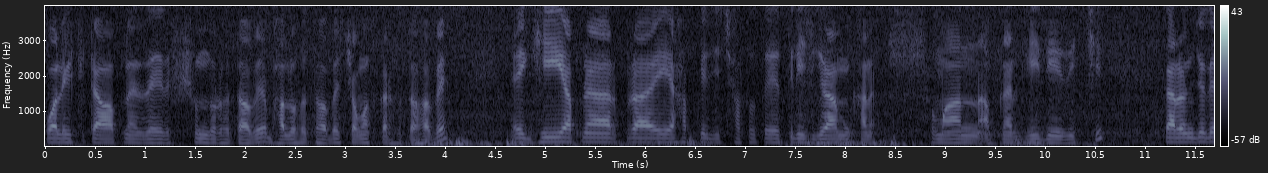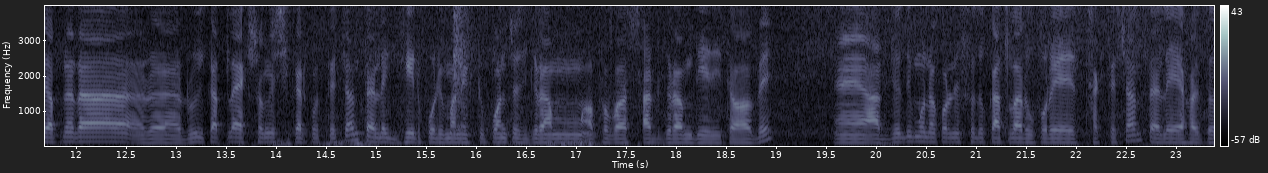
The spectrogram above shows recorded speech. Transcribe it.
কোয়ালিটিটা আপনাদের সুন্দর হতে হবে, ভালো হতে হবে, চমৎকার হতে হবে। এই ঘি আপনার প্রায় হাফ কেজি ছাতুতে তিরিশ গ্রাম খান- সমান আপনার ঘি দিয়ে দিচ্ছি। কারণ যদি আপনারা রুই কাতলা একসঙ্গে শিকার করতে চান, তাহলে ঘির পরিমাণ একটু পঞ্চাশ গ্রাম অথবা ষাট গ্রাম দিয়ে দিতে হবে। আর যদি মনে করেন শুধু কাতলার উপরে থাকতে চান, তাহলে হয়তো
